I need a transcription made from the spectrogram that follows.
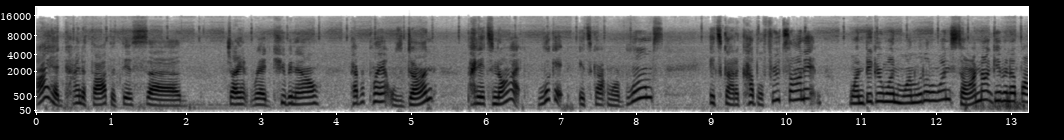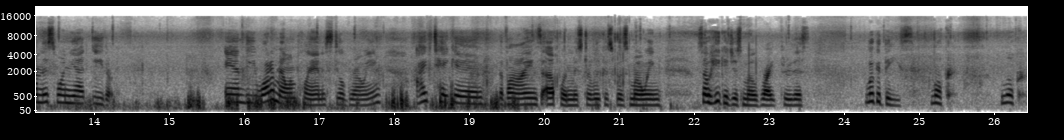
I had kind of thought that this uh, giant red Cubanelle pepper plant was done, but it's not. Look it, it's got more blooms. It's got a couple fruits on it, one bigger one, one little one, so I'm not giving up on this one yet either. And the watermelon plant is still growing. I've taken the vines up when Mr. Lucas was mowing so he could just mow right through this. Look at these. Look. Look.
